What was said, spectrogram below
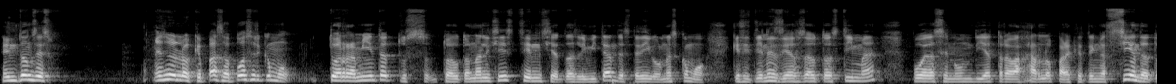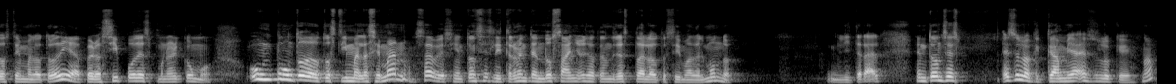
Entonces, eso es lo que pasa, puedo ser como tu herramienta, tu, autoanálisis tiene ciertas limitantes, te digo, no es como que si tienes 10 de autoestima, puedas en un día trabajarlo para que tengas 100 de autoestima el otro día, pero sí puedes poner como un punto de autoestima a la semana, ¿sabes? Y entonces literalmente en dos años ya tendrías toda la autoestima del mundo. Literal. Entonces, eso es lo que cambia, eso es lo que, ¿no?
